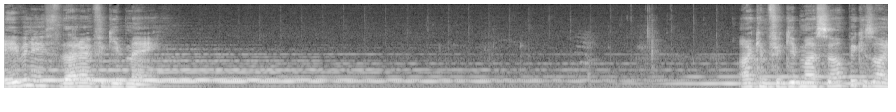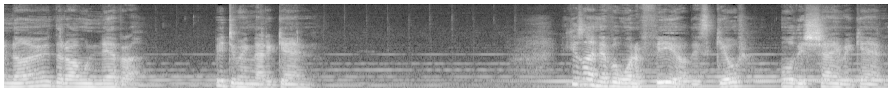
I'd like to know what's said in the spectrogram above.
Even if they don't forgive me. I can forgive myself because I know that I will never be doing that again. Because I never want to feel this guilt or this shame again.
